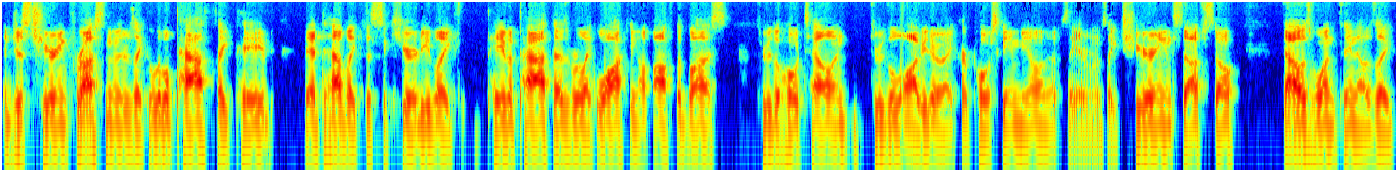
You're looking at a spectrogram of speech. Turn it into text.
and just cheering for us. And then there's like a little path like paved. They had to have like the security like pave a path as we're like walking off the bus through the hotel and through the lobby to like our post game meal, and it was like everyone was like cheering and stuff. So that was one thing that was like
